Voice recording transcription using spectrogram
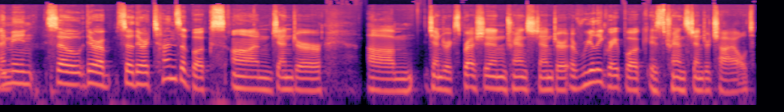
briefly? I mean, so there are so there are tons of books on gender, um, gender expression, transgender. A really great book is Transgender Child,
